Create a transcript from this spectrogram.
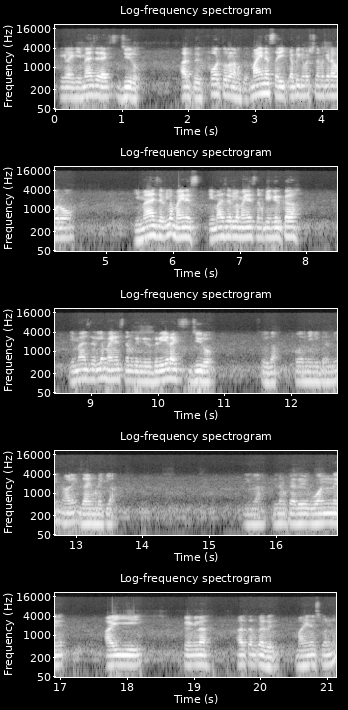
ஓகேங்களா இங்கே இமேஜினரி ஆக்சிஸ் ஜீரோ அடுத்து ஃபோர்த் வரும் நமக்கு மைனஸ் ஐ அப்படிங்கிற பட்சம் நமக்கு என்ன வரும்? இமேஜரியில் மைனஸ் இமேஜரியில் மைனஸ் நமக்கு எங்கே இருக்கா? இமேஜரியில் மைனஸ் நமக்கு இங்கே இருக்குது? ரியல் ஆக்சிஸ் ஜீரோ ஸோ இதுதான். ஸோ நீங்கள் இது ரெண்டையும் நாளையும் ஜாயின் பண்ணிக்கலாம். சரிங்களா? இது நமக்கு அது ஒன்று ஐஇ ஓகேங்களா அடுத்து நமக்கு அது மைனஸ் ஒன்று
